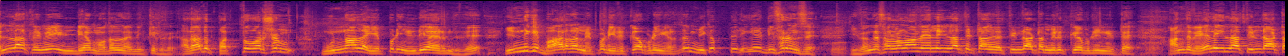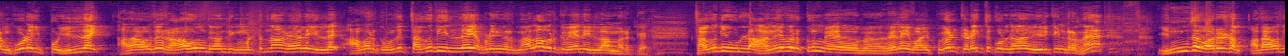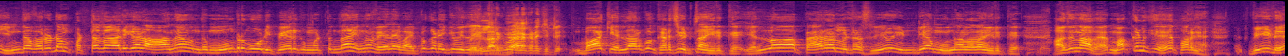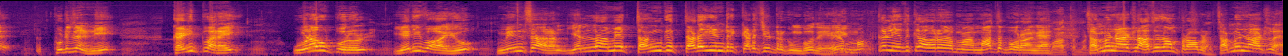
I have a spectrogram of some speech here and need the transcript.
எல்லாத்தையுமே இந்தியா முதல்ல நிற்கிறது. அதாவது பத்து வருஷம் முன்னால் எப்படி இந்தியா இருந்தது இன்றைக்கி பாரதம் எப்படி இருக்குது அப்படிங்கிறது மிகப்பெரிய டிஃப்ரென்ஸு இவங்க சொல்லலாம் வேலையில்லா திட்டம் திண்டாட்டம் இருக்குது அப்படின்ட்டு அந்த வேலையில்லா திண்டாட்டம் கூட இப்போ இல்லை. அதாவது ராகுல் காந்திக்கு மட்டும்தான் வேலை இல்லை. அவருக்கு வந்து தகுதி இல்லை அப்படிங்கிறதுனால அவருக்கு வேலை இல்லாமல் இருக்குது தகுதி உள்ள அனைவருக்கும் வே- வேலை வாய்ப்புகள் கிடைத்து கொண்டு தான் இருக்கின்றன. இந்த வருடம் அதாவது இந்த வருடம் பட்டதாரிகள் ஆன இந்த மூன்று கோடி பேருக்கு மட்டும்தான் இன்னும் வேலை வாய்ப்பு கிடைக்கவில்லை எல்லாருக்கும் வேலை கிடைச்சிட்டு. பாக்கி எல்லாருக்கும் கிடைச்சிக்கிட்டு தான் இருக்கு. எல்லா பேராமீட்டர்ஸ்லையும் இந்தியா முன்னால தான் இருக்கு. அதனால மக்களுக்கு பாருங்க வீடு குடிதண்ணி கழிப்பறை உணவுப் பொருள் எரிவாயு மின்சாரம் எல்லாமே தங்கு தடையின்றி கிடைச்சிட்டு இருக்கும்போது மக்கள் எதுக்கு அவரை மா- மாத்த போறாங்க? மாத்த மாட்டாங்க. தமிழ்நாட்டில் அதுதான் ப்ராப்ளம் தமிழ்நாட்டில்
